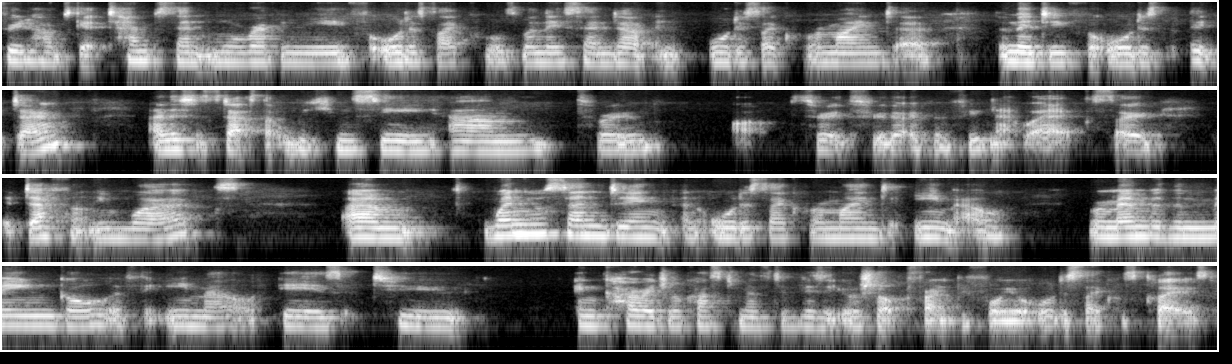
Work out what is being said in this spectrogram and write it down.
food hubs get 10% more revenue for order cycles when they send out an order cycle reminder than they do for orders that they don't. And this is stats that we can see um, through, through, through the Open Food Network. So it definitely works. Um, when you're sending an order cycle reminder email, remember the main goal of the email is to encourage your customers to visit your shop front before your order cycles close.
